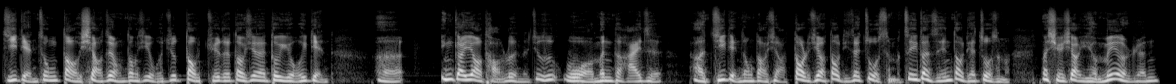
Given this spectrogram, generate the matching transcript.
几点钟到校这种东西，我就到觉得到现在都有一点呃。应该要讨论的，就是我们的孩子啊，几点钟到校？到了学校到底在做什么？这一段时间到底在做什么？那学校有没有人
